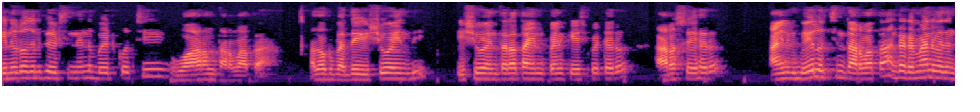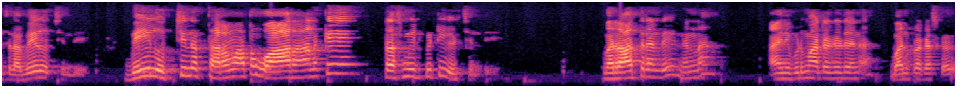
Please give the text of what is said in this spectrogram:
ఎన్ని రోజులకి ఏడ్చిందండి బయటకు వచ్చి వారం తర్వాత. అదొక పెద్ద ఇష్యూ అయింది. ఇష్యూ అయిన తర్వాత ఆయన పైన కేసు పెట్టారు. అరెస్ట్ చేశారు. ఆయనకి బెయిల్ వచ్చిన తర్వాత అంటే రిమాండ్ విధించాలి బెయిల్ వచ్చింది. బెయిల్ వచ్చిన తర్వాత వారానికే ప్రెస్ మీట్ పెట్టి ఏడ్చింది. మరి రాత్రి అండి నిన్న ఆయన ఇప్పుడు మాట్లాడాడు ఆయన? భానుప్రకాష్ గారు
